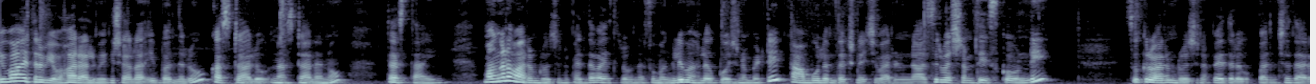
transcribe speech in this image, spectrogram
వివాహేతర వ్యవహారాలు మీకు చాలా ఇబ్బందులు కష్టాలు నష్టాలను తెస్తాయి. మంగళవారం రోజున పెద్ద వయసులో ఉన్న సుమంగళి మహిళకు భోజనం పెట్టి తాంబూలం దక్షిణ ఇచ్చి వారి నుండి ఆశీర్వచనం తీసుకోండి. శుక్రవారం రోజున పేదలకు పంచదార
